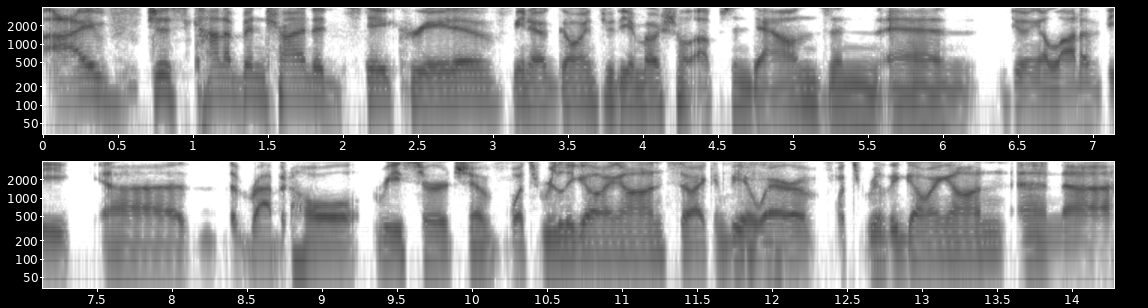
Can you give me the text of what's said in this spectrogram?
I've just kind of been trying to stay creative, you know, going through the emotional ups and downs and and doing a lot of the uh the rabbit hole research of what's really going on so I can be Mhm. aware of what's really going on and uh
